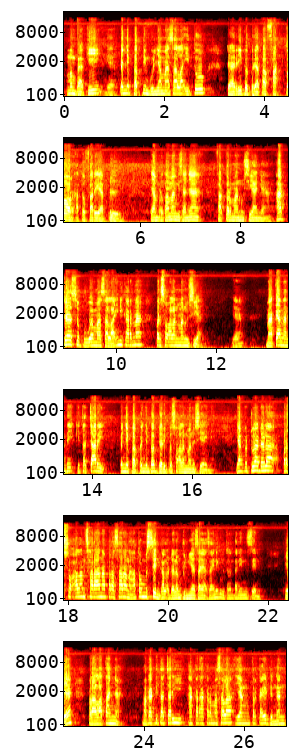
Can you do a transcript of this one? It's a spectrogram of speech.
membagi ya, penyebab timbulnya masalah itu dari beberapa faktor atau variabel. Yang pertama misalnya faktor manusianya. Ada sebuah masalah ini karena persoalan manusia, ya. Maka nanti kita cari penyebab-penyebab dari persoalan manusia ini. Yang kedua adalah persoalan sarana prasarana atau mesin kalau dalam dunia saya. Saya ini kebetulan tani mesin, ya, peralatannya. Maka kita cari akar-akar masalah yang terkait dengan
